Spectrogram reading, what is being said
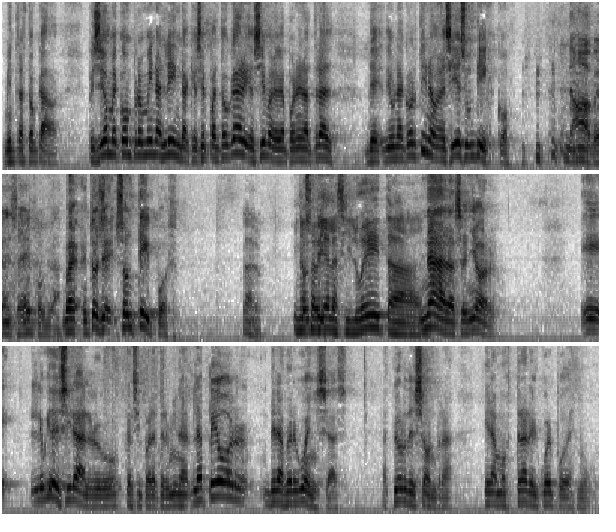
mientras tocaban. Pues si yo me compro minas lindas que sepan tocar y encima le voy a poner atrás de, de una cortina, van a decir, es un disco. No, pero en esa época. Bueno, entonces, son tipos. Claro. Y no Son sabía tipos. la silueta. Nada, señor. Eh, le voy a decir algo, casi para terminar. La peor de las vergüenzas, la peor deshonra, era mostrar el cuerpo desnudo.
